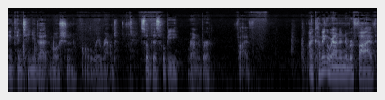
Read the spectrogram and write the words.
and continue that motion all the way around. So this will be round number five. I'm coming around to number five.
